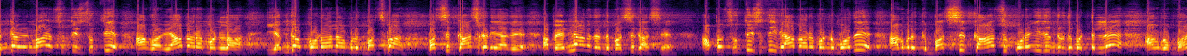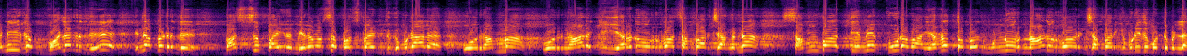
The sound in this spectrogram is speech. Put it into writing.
எங்க வேணுமாலும் சுத்தி சுத்தி அவங்க வியாபாரம் பண்ணலாம். எங்க போனாலும் அவங்களுக்கு பஸ் பஸ் காசு கிடையாது. அப்ப என்ன ஆகுது அந்த பஸ் காசு? அப்ப சுத்தி சுத்தி வியாபாரம் பண்ணும்போது அவங்களுக்கு பஸ் காசு குறையுதுங்கிறது மட்டும் இல்ல அவங்க வணிகம் வளருது என்ன பண்றது? பஸ் பயணம் இலவச பஸ் பயணத்துக்கு முன்னால ஒரு அம்மா ஒரு நாளைக்கு இருநூறு ரூபாய் சம்பாதிச்சாங்கன்னா சம்பாத்தியமே கூடவா? இருநூத்தம்பது முந்நூறு நானூறு ரூபாய் வரைக்கும் சம்பாதிக்க முடியுது மட்டும் இல்ல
